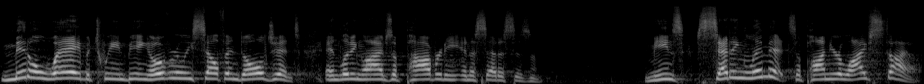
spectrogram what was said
middle way between being overly self indulgent and living lives of poverty and asceticism. It means setting limits upon your lifestyle,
